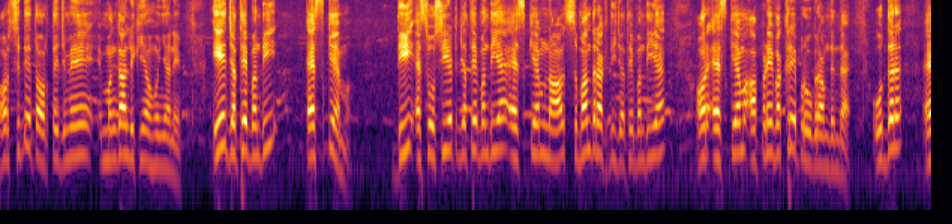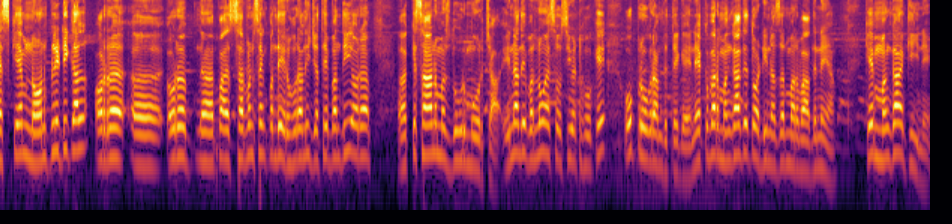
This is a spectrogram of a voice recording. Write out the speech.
ਔਰ ਸਿੱਧੇ ਤੌਰ ਤੇ ਜਿਵੇਂ ਮੰਗਾਂ ਲਿਖੀਆਂ ਹੋਈਆਂ ਨੇ, ਇਹ ਜਥੇਬੰਦੀ ਐਸਕੇਐਮ ਦੀ ਐਸੋਸੀਏਟ ਜਥੇਬੰਦੀ ਹੈ। ਐਸਕੇਐਮ ਨਾਲ ਸੰਬੰਧ ਰੱਖਦੀ ਜਥੇਬੰਦੀ ਹੈ। ਔਰ ਐਸਕੇਐਮ ਆਪਣੇ ਵੱਖਰੇ ਪ੍ਰੋਗਰਾਮ ਦਿੰਦਾ ਹੈ। ਉਧਰ ਐਸਕੇਐਮ ਨਾਨ ਪੋਲੀਟੀਕਲ ਔਰ ਔਰ ਅ, ਸਰਵਣ ਸਿੰਘ ਪੰਧੇਰ ਹੋਰਾਂ ਦੀ ਜਥੇਬੰਦੀ ਔਰ ਕਿਸਾਨ ਮਜ਼ਦੂਰ ਮੋਰਚਾ ਇਹਨਾਂ ਦੇ ਵੱਲੋਂ ਐਸੋਸੀਏਟ ਹੋ ਕੇ ਉਹ ਪ੍ਰੋਗਰਾਮ ਦਿੱਤੇ ਗਏ ਨੇ। ਇੱਕ ਵਾਰ ਮੰਗਾਂ ਤੇ ਤੁਹਾਡੀ ਨਜ਼ਰ ਮਰਵਾ ਦਿੰਨੇ ਆ ਕਿ ਮੰਗਾਂ ਕੀ ਨੇ।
